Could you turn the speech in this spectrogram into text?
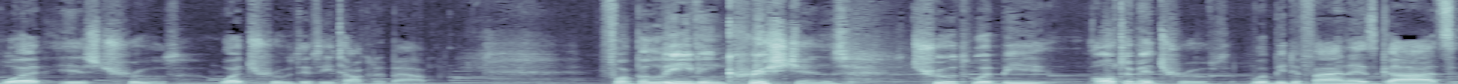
what is truth? What truth is he talking about? For believing Christians, truth would be ultimate truth would be defined as God's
